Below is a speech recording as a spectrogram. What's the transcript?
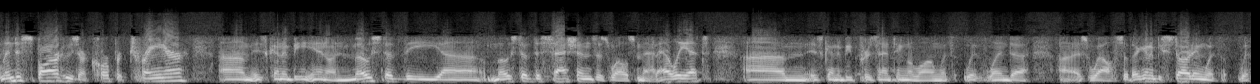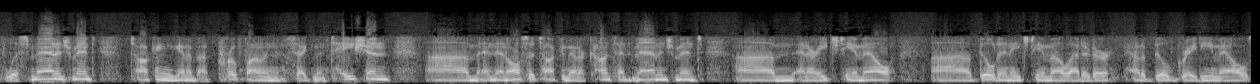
Linda Spar, who's our corporate trainer, um, is going to be in on most of the uh, most of the sessions, as well as Matt Elliott um, is going to be presenting along with with Linda uh, as well. So they're going to be starting with with list management, talking again about profiling and segmentation, um, and then also talking about our content management um, and our HTML uh, built-in HTML editor, how to build great emails,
